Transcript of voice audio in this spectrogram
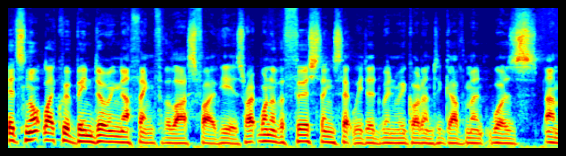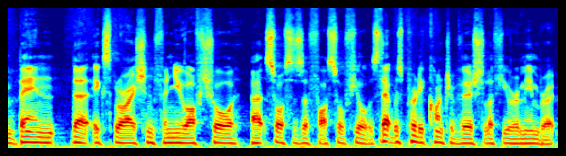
it's not like we've been doing nothing for the last five years, right? One of the first things that we did when we got into government was um, ban the exploration for new offshore uh, sources of fossil fuels. That was pretty controversial, if you remember it.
